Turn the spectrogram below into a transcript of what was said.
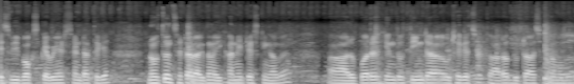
এসবি বক্স ক্যাবিনেট সেন্টার থেকে নতুন সেটার একদম এইখানেই টেস্টিং হবে। আর উপরে কিন্তু তিনটা উঠে গেছে, তো আরও দুটো আছে সম্ভবত।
